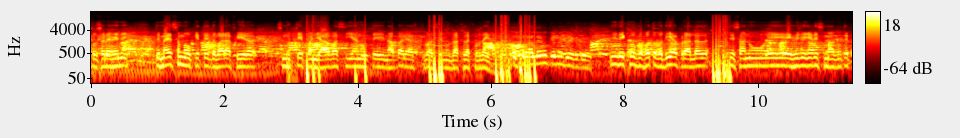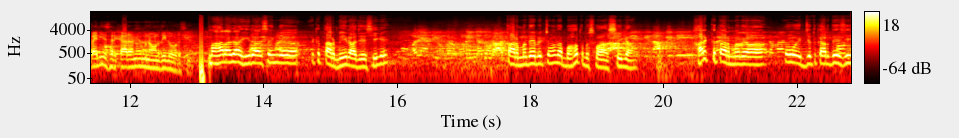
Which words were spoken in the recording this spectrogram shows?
ਖੁਸ਼ ਰਹੇ ਨੇ। ਤੇ ਮੈਂ ਇਸ ਮੌਕੇ ਤੇ ਦੁਬਾਰਾ ਫੇਰ ਸਮੁੱਚੇ ਪੰਜਾਬ ਵਾਸੀਆਂ ਨੂੰ ਤੇ ਨਾਭਾ ਰਿਆਸਤ ਵਾਸੀਆਂ ਨੂੰ ਲੱਖ ਲੱਖ ਵਧਾਈ ਦਿੰਦਾ ਉਪਰਾਲੇ ਨੂੰ ਕਿਵੇਂ ਦੇਖਦੇ ਹੋ? ਜੀ ਦੇਖੋ ਬਹੁਤ ਵਧੀਆ ਉਪਰਾਲਾ ਤੇ ਸਾਨੂੰ ਇਹ ਇਹੋ ਜਿਹੇ ਜਿਹੜੇ ਸਮਾਗਮ ਤੇ ਪਹਿਲੀਆਂ ਸਰਕਾਰਾਂ ਨੂੰ ਮਨਾਉਣ ਦੀ ਲੋੜ ਸੀ। ਮਹਾਰਾਜਾ ਹੀਰਾ ਸਿੰਘ ਇੱਕ ਧਰਮੀ ਰਾਜੇ ਸੀਗੇ। ਧਰਮ ਦੇ ਵਿੱਚ ਉਹਨਾਂ ਦਾ ਬਹੁਤ ਵਿਸ਼ਵਾਸ ਸੀਗਾ। ਹਰ ਇੱਕ ਧਰਮ ਦਾ ਉਹ ਇੱਜ਼ਤ ਕਰਦੇ ਸੀ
